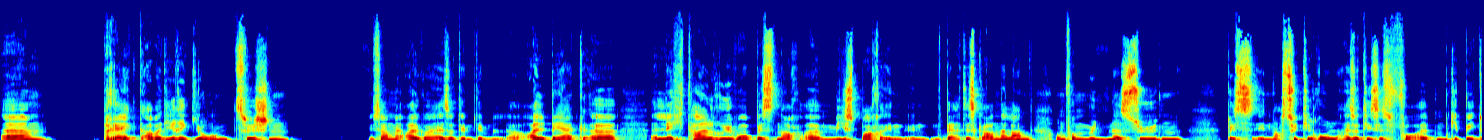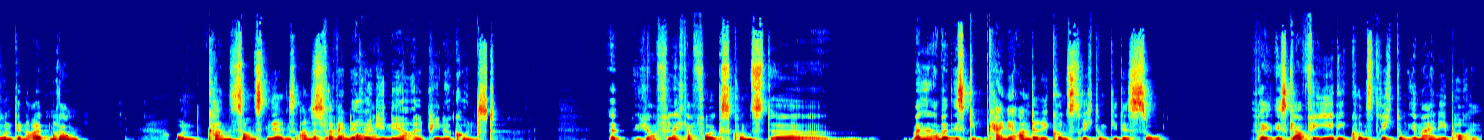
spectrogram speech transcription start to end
ähm, prägt aber die Region zwischen ich sage mal Allgäu, also dem, dem äh, Allberg, äh, Lechtal rüber bis nach äh, Miesbach in, in Berchtesgadener Land und vom Münchner Süden bis in, nach Südtirol, also dieses Voralpengebiet und den Alpenraum und kann sonst nirgends anders Das ist verwendet werden. originär alpine Kunst. Äh, ja, vielleicht auch Volkskunst, äh, weiß nicht, aber es gibt keine andere Kunstrichtung, die das so. Es gab für jede Kunstrichtung immer eine Epoche.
